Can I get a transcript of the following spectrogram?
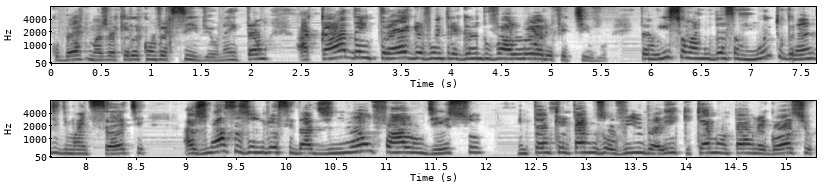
coberto, mas vai querer conversível, né? Então, a cada entrega eu vou entregando valor efetivo. Então, isso é uma mudança muito grande de mindset. As nossas universidades não falam disso. Então, quem está nos ouvindo aí, que quer montar um negócio,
